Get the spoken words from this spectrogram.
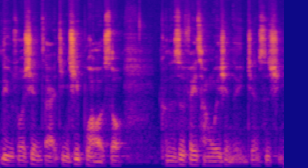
例如说现在景气不好的时候，可能是非常危险的一件事情。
